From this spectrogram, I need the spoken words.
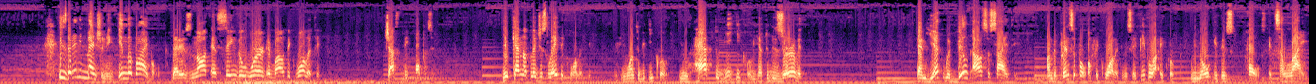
Is there any mentioning in the Bible there is not a single word about equality? Just the opposite. You cannot legislate equality. If you want to be equal, you have to be equal. You have to deserve it. And yet we build our society on the principle of equality. We say people are equal. We know it is false. It's a lie.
